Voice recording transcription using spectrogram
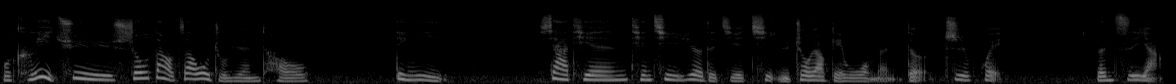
我可以去收到造物主源头定义。夏天天气热的节气，宇宙要给我们的智慧跟滋养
